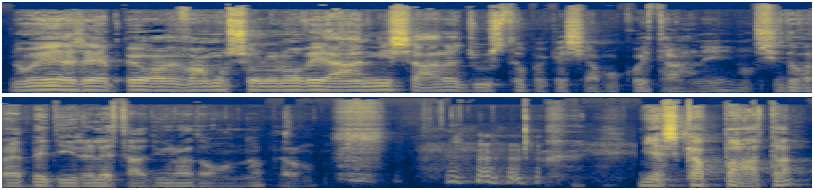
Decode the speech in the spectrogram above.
noi ad esempio avevamo solo nove anni, Sara, giusto perché siamo coetanei, non si dovrebbe dire l'età di una donna, però mi è scappata.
